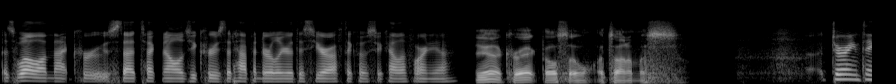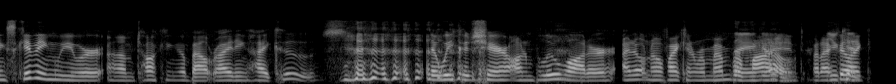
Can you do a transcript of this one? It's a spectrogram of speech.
as well on that cruise, that technology cruise that happened earlier this year off the coast of California. Yeah, correct. Also autonomous. During Thanksgiving, we were um, talking about writing haikus that we could share on Blue Water. I don't know if I can remember you go. mine, but I You feel could- like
